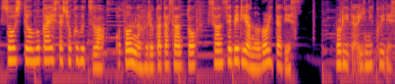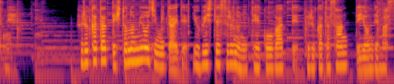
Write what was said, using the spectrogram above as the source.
そうしてお迎えした植物は、オトンナ古方さんとサンセベリアのロリタです。ロリタ言いにくいですね。古方って人の名字みたいで呼び捨てするのに抵抗があって古方さんって呼んでます。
